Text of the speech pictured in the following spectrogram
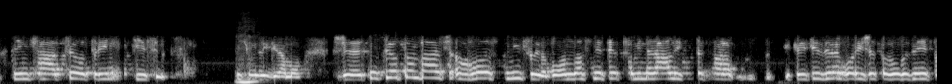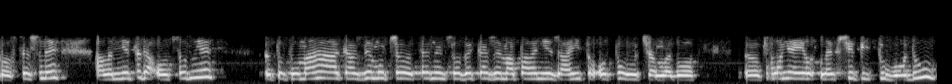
s tým HCO3 tisíc tých miligramov. Že to si o tom váš host myslí, lebo on vlastne tieto minerály teda kritizuje, hovorí, že to vôbec nie je prospešné, ale mne teda osobne to pomáha každému, čo ten človeka, že má palenie žahy, to odporúčam, lebo uh, podľa mňa je lepšie piť tú vodu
